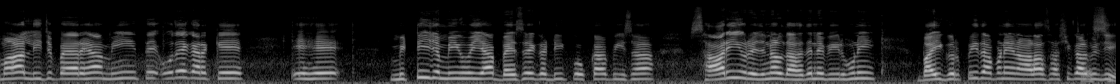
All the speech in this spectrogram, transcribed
ਮਹਾਲੀ ਚ ਪੈ ਰਿਹਾ ਮੀਂਹ ਤੇ ਉਹਦੇ ਕਰਕੇ ਇਹ ਮਿੱਟੀ ਜੰਮੀ ਹੋਈ ਆ। ਵੈਸੇ ਗੱਡੀ ਕੋਕਾ ਪੀਸਾ ਸਾਰੀ ਓਰੀਜਨਲ ਦੱਸਦੇ ਨੇ ਵੀਰ ਹੁਣੀ। ਬਾਈ ਗੁਰਪ੍ਰੀਤ ਆਪਣੇ ਨਾਲ ਆ ਸਤਿ ਸ਼੍ਰੀ ਅਕਾਲ ਵੀਰ ਜੀ।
